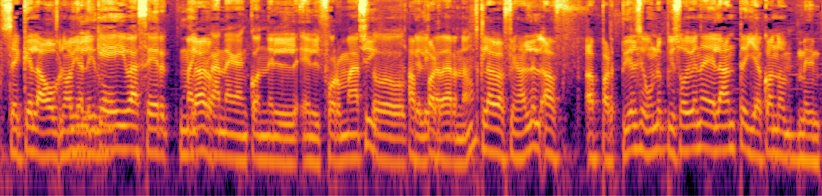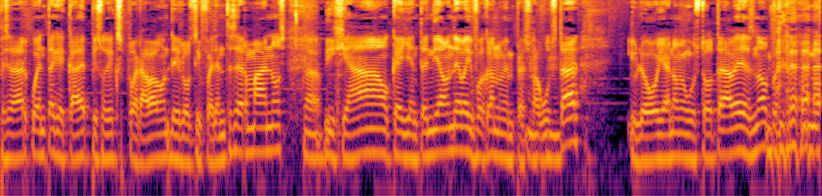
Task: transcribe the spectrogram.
sé que la obra no había y leído. que iba a ser Mike Claro. Flanagan con el, el formato Sí, que le iba a dar, ¿no? Claro, al final, del- a, a partir del segundo episodio en adelante, ya cuando me empecé a dar cuenta que cada episodio exploraba de los diferentes hermanos, Claro. dije, ah, ok, ya entendía dónde va y fue cuando me empezó a gustar. Y luego ya no me gustó otra vez, ¿no? Pero no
